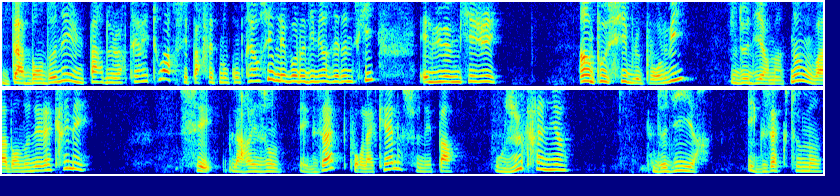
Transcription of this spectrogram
d'abandonner une part de leur territoire. C'est parfaitement compréhensible. Et Volodymyr Zelensky est lui-même piégé. Impossible pour lui de dire maintenant on va abandonner la Crimée. C'est la raison exacte pour laquelle ce n'est pas aux Ukrainiens de dire exactement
